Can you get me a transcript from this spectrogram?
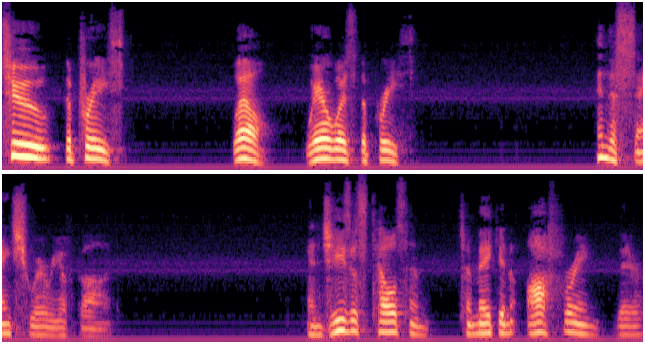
to the priest. Well, where was the priest? In the sanctuary of God. And Jesus tells him to make an offering there.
